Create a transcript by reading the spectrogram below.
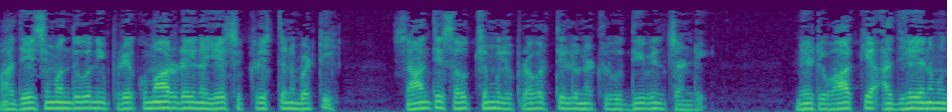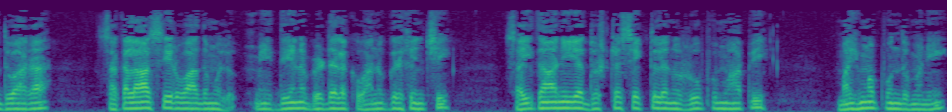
మా దేశమందు నీ ప్రియకుమారుడైన యేసుక్రీస్తును బట్టి శాంతి సౌఖ్యములు ప్రవర్తిల్లునట్లు దీవించండి. నేటి వాక్య అధ్యయనము ద్వారా సకలాశీర్వాదములు మీ దీన బిడ్డలకు అనుగ్రహించి సైతానీయ దుష్టశక్తులను రూపుమాపి మహిమ పొందుమని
